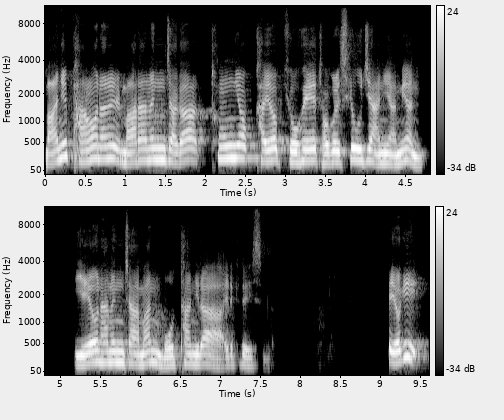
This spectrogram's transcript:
만일 방언을 말하는 자가 통역하여 교회의 덕을 세우지 아니하면 예언하는 자만 못하니라 이렇게 되어 있습니다. 여기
